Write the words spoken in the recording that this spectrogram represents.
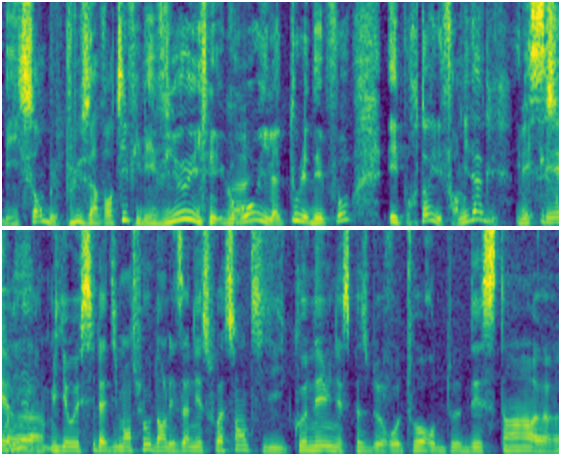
mais il semble plus inventif. Il est vieux, il est gros, il a tous les défauts, et pourtant il est formidable. mais, euh, mais il y a aussi la dimension où dans les années 60, il connaît une espèce de retour de destin euh,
